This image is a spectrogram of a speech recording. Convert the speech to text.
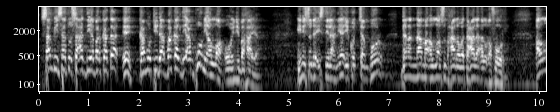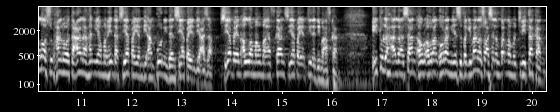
Sampai satu saat dia berkata eh kamu tidak bakal diampuni Allah. Oh ini bahaya. Ini sudah istilahnya ikut campur dengan nama Allah subhanahu wa ta'ala al-ghafur. Allah subhanahu wa ta'ala hanya menghendak siapa yang diampuni dan siapa yang diazab. Siapa yang Allah mau maafkan siapa yang tidak dimaafkan. Itulah alasan orang-orang yang sebagaimana SAW pernah menceritakan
